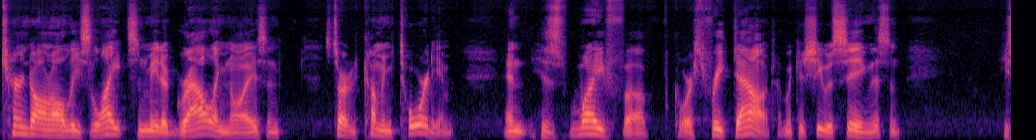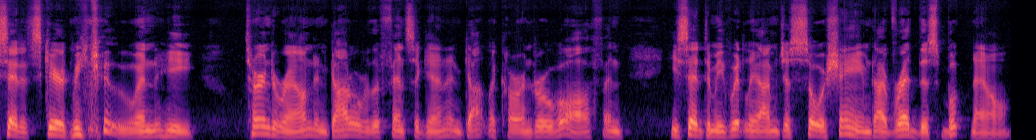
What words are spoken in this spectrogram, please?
turned on all these lights and made a growling noise and started coming toward him and his wife uh, of course freaked out because she was seeing this and he said it scared me too and he turned around and got over the fence again and got in the car and drove off and he said to me, Whitley, I'm just so ashamed. I've read this book now,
